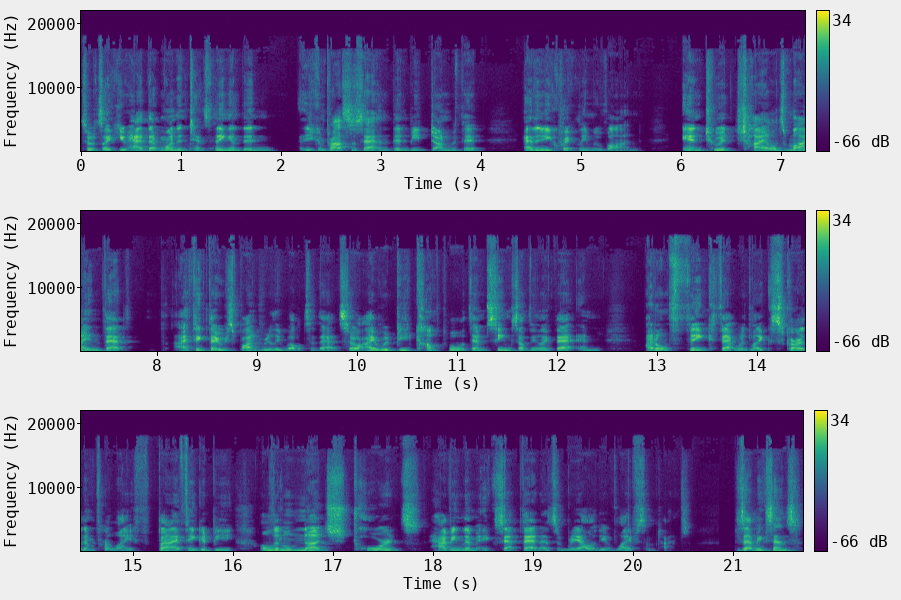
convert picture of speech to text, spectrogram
so it's like you had that one intense thing and then you can process that and then be done with it and then you quickly move on. And to a child's mind that I think they respond really well to that. So I would be comfortable with them seeing something like that and I don't think that would like scar them for life, but I think it'd be a little nudge towards having them accept that as a reality of life sometimes. Does that make sense?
